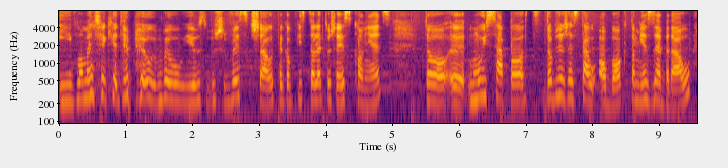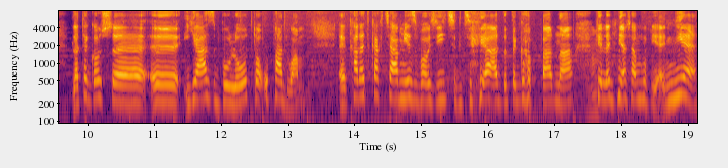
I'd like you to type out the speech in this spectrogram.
i w momencie, kiedy był, był już wystrzał tego pistoletu, że jest koniec, to y, mój support, dobrze, że stał obok, to mnie zebrał, dlatego że y, ja z bólu to upadłam. E, Karetka chciała mnie zwozić, gdzie ja do tego pana Mhm. pielęgniarza mówię, nie,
